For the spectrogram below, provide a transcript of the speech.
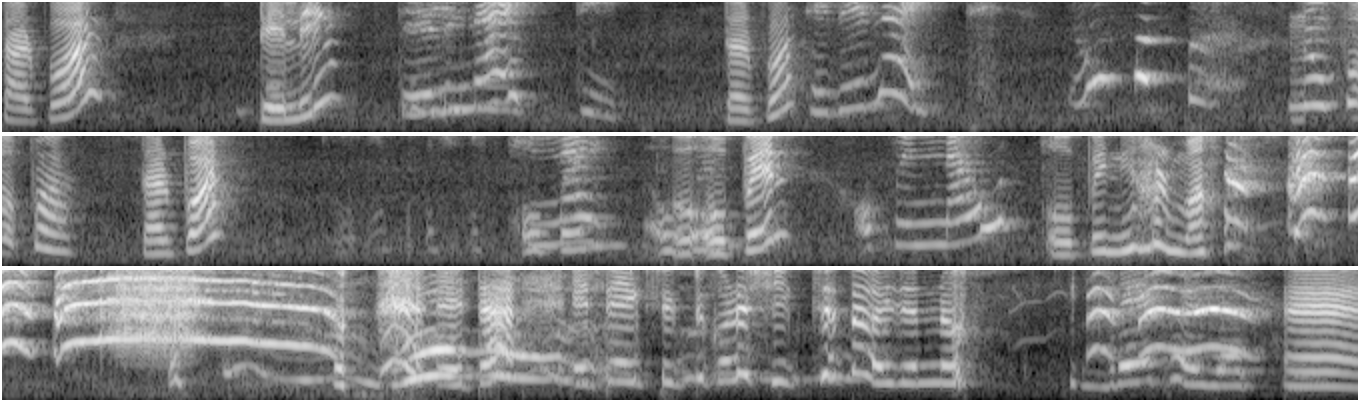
তারপর? টেলিং তারপর নো পাপা তারপর open open open your mouth এটা এটা একটু একটু করে শিখছে তো ওই জন্য। ব্রেক হয়ে যাচ্ছে। হ্যাঁ।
